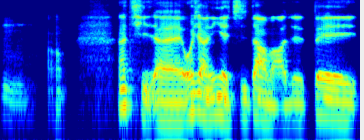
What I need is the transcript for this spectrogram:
嗯，好，那其呃，我想你也知道嘛，就对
